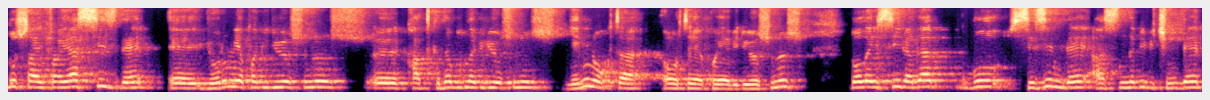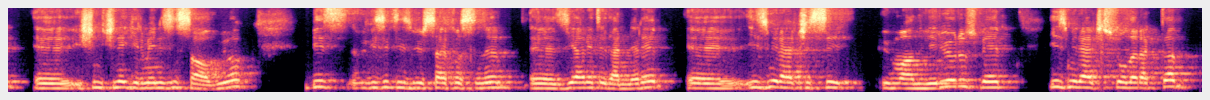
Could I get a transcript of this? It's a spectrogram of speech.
Bu sayfaya siz de e, yorum yapabiliyorsunuz, katkıda bulunabiliyorsunuz, yeni nokta ortaya koyabiliyorsunuz. Dolayısıyla da bu sizin de aslında bir biçimde e, işin içine girmenizi sağlıyor. Biz Visit İzmir sayfasını e, ziyaret edenlere e, İzmir elçisi ünvanı veriyoruz ve İzmir elçisi olarak da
